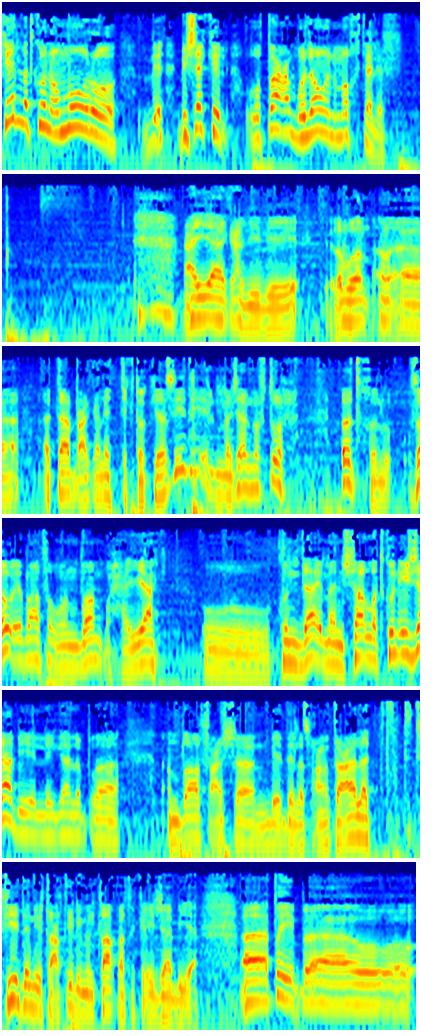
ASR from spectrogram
كيف ما تكون اموره بشكل وطعم ولون مختلف؟ حياك حبيبي أبغى أتابعك على التيك توك. يا سيدي المجال مفتوح. ادخل وسوي إضافة وانضم وحياك. وكن دائما إن شاء الله تكون إيجابي اللي قال أبغى انضاف عشان بإذن الله سبحانه وتعالى تفيدني وتعطيني من طاقتك الإيجابية. آه طيب آه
